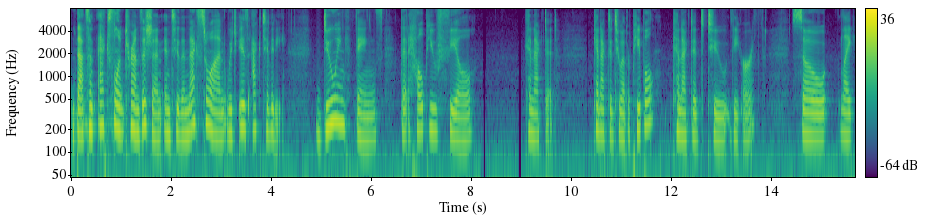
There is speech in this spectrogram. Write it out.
that's an excellent transition into the next one, which is activity. Doing things that help you feel connected connected to other people, connected to the earth. So, like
